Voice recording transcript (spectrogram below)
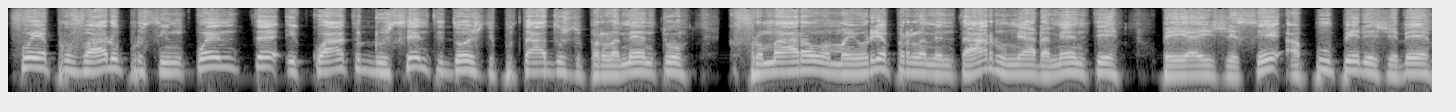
foi aprovado por 54 dos 102 deputados do Parlamento que formaram a maioria parlamentar, nomeadamente PAIGC, APU-PDGB,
